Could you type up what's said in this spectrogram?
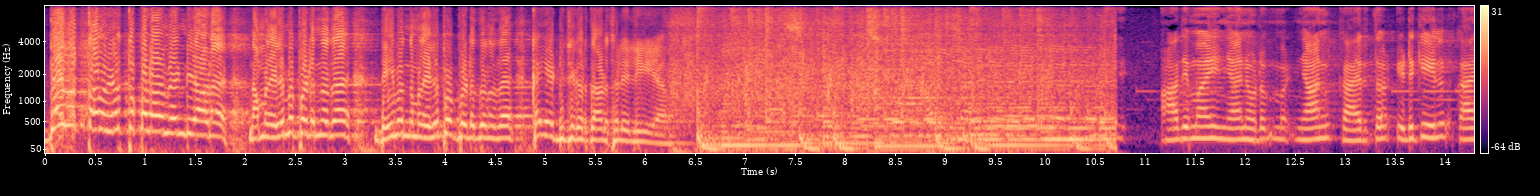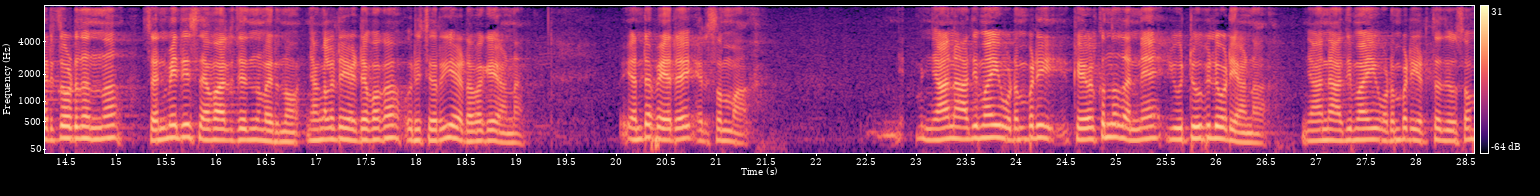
ദൈവത്താൽ ഉയർത്തപ്പെടാൻ വേണ്ടിയാണ് നമ്മൾ എളിമപ്പെടുന്നത്. ദൈവം നമ്മൾ എളുപ്പപ്പെടുത്തുന്നത് കൈയടിച്ച് കർത്താട് ചൊല്ലുക ആദ്യമായി ഞാൻ ഞാൻ കാര്യത്തോ ഇടുക്കിയിൽ കാര്യത്തോട് നിന്ന് സെന്റ് മേരീസ് ദേവാലയത്തിൽ നിന്ന് വരുന്നു. ഞങ്ങളുടെ ഇടവക ഒരു ചെറിയ ഇടവകയാണ്. എന്റെ പേര് എൽസമ്മ. ഞാൻ ആദ്യമായി ഉടമ്പടി കേൾക്കുന്നത് തന്നെ യൂട്യൂബിലൂടെയാണ്. ഞാൻ ആദ്യമായി ഉടമ്പടി എടുത്ത ദിവസം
